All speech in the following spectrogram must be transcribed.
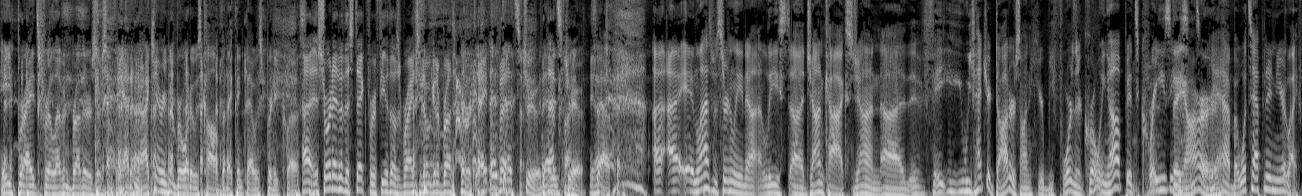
eight brides for eleven brothers or something. I don't know. I can't remember what it was called, but I think that was pretty close. Uh, short end of the stick for a few of those brides who don't get a brother, right? But- that's true. That that's is fine. true. Yeah. So, uh, uh, and last but certainly not least, uh, Jon Cox. Jon, uh, if- we've had your daughters on here before. They're growing up. It's crazy. They Since- are. Yeah, but what's happening in your life?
